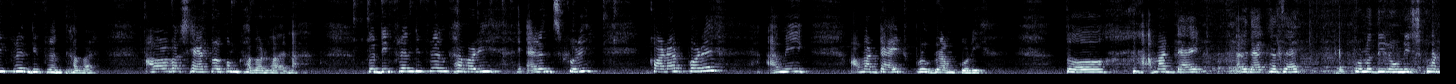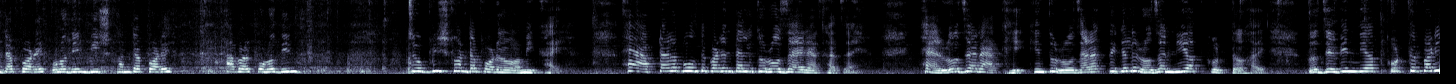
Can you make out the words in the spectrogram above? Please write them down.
ডিফারেন্ট ডিফারেন্ট খাবার। আমার বাসায় একরকম খাবার হয় না। তো ডিফারেন্ট ডিফারেন্ট খাবারই অ্যারেঞ্জ করি। করার পরে আমি আমার ডায়েট প্রোগ্রাম করি। তো আমার ডায়েট দেখা যায় কোনো দিন উনিশ ঘণ্টা পরে কোনো দিন বিশ ঘণ্টা পরে, আবার কোনো দিন চব্বিশ ঘণ্টা পরেও আমি খাই। হ্যাঁ আপনারা বলতে পারেন তাহলে তো রোজায় রাখা যায়। হ্যাঁ রোজা রাখি, কিন্তু রোজা রাখতে গেলে রোজা নিয়ত করতে হয়। তো যেদিন নিয়ত করতে পারি,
